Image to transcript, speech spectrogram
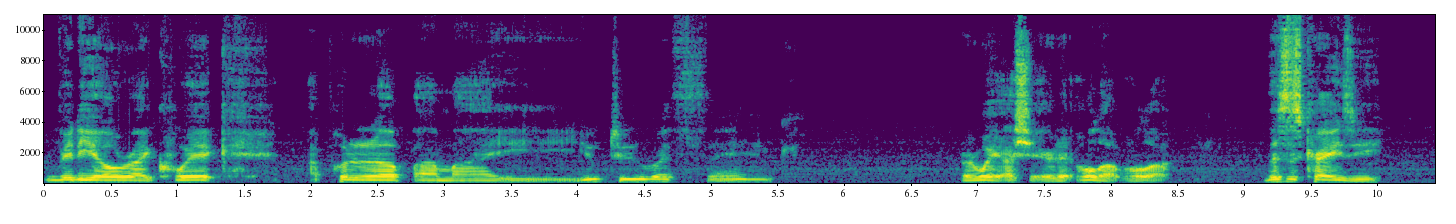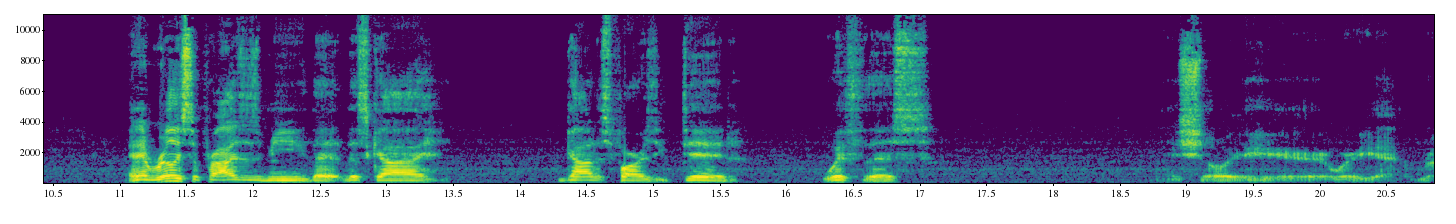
video right quick. I put it up on my YouTube, I think. Or wait, I shared it. Hold up, hold up. This is crazy. And it really surprises me that this guy got as far as he did with this. Let me show you here. Where you at, bro?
